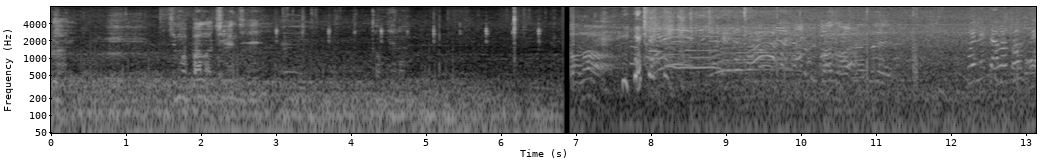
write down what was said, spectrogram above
lại ba là chuyện chứ không như nào quay lấy trả là có gì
